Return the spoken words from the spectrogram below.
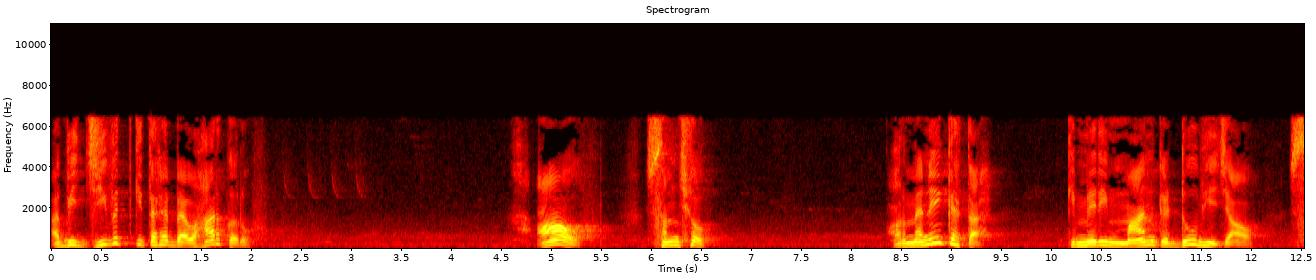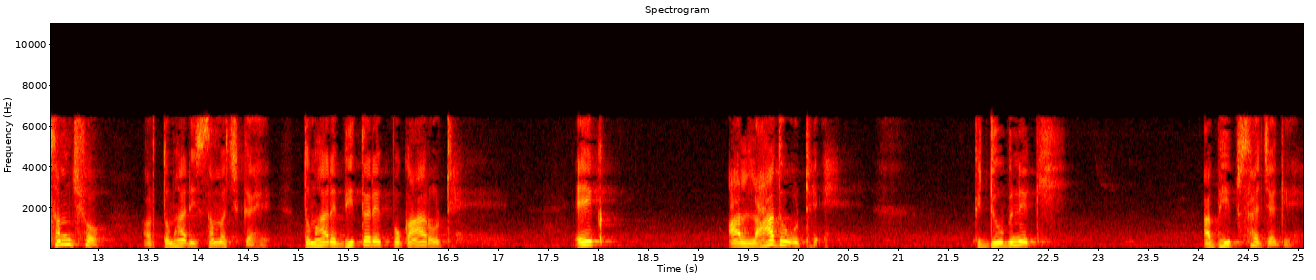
अभी जीवित की तरह व्यवहार करो। आओ, समझो। और मैं नहीं कहता कि मेरी मान के डूब ही जाओ। समझो और तुम्हारी समझ कहे। तुम्हारे भीतर एक पुकार उठे। एक आह्लाद उठे कि डूबने की अभीपसा जगे।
